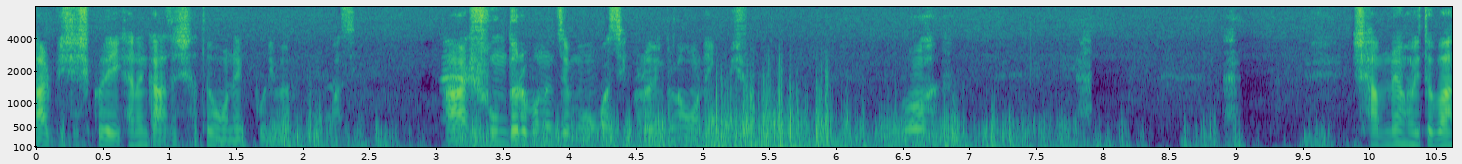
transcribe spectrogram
আর বিশেষ করে এখানে গাছের সাথে অনেক পরিমাণ মৌমাছি। আর সুন্দরবনের যে মৌমাছিগুলো, এগুলো অনেক বেশি ও সামনে হয়তো বা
